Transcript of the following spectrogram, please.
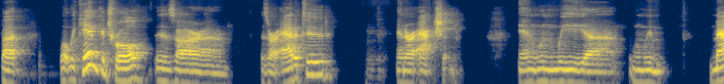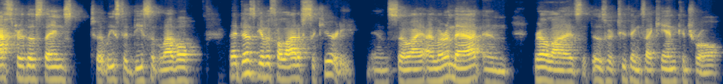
But what we can control is our um, is our attitude mm-hmm. and our action. And when we uh, when we master those things to at least a decent level, that does give us a lot of security. And so I, I learned that and realized that those are two things I can control.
